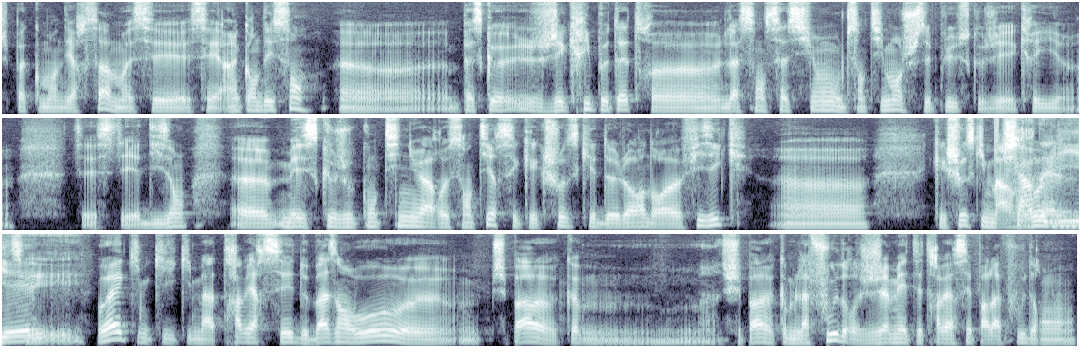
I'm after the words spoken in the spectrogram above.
Je sais pas comment dire ça, moi c'est incandescent. Euh, parce que j'écris peut-être euh, la sensation ou le sentiment, je sais plus ce que j'ai écrit, euh, c'était il y a dix ans, mais ce que je continue à ressentir, c'est quelque chose qui est de l'ordre physique, quelque chose qui m'a relié, ouais, qui, qui, qui m'a traversé de bas en haut. Euh, je sais pas, comme, je sais pas, comme la foudre. J'ai jamais été traversé par la foudre en,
